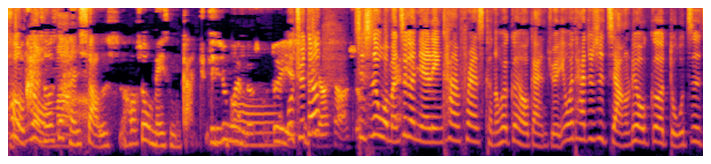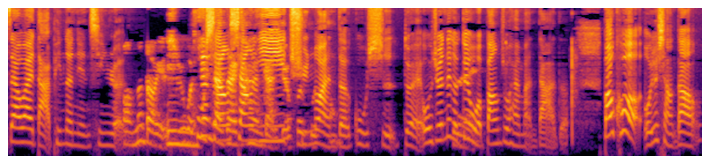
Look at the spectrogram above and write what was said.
朋友我看的时候是很小的时候，所以我没什么感觉。其实我也没有什么。对，我觉得其实我们这个年龄看 Friends 可能会更有感觉，因为他就是讲六个独自在外打拼的年轻人。哦，那倒也是，互相相依取暖的故事。对，我觉得那个对我帮助还蛮大的。包括我就想到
